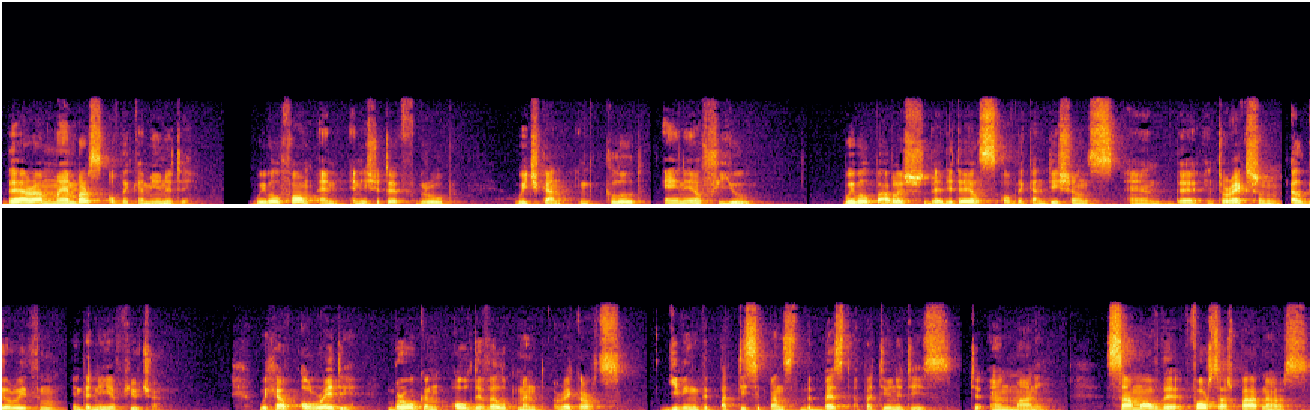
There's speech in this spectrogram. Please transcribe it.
There are members of the community. We will form an initiative group which can include any of you. We will publish the details of the conditions and the interaction algorithm in the near future. We have already broken all development records, giving the participants the best opportunities to earn money. Some of the Forsage partners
